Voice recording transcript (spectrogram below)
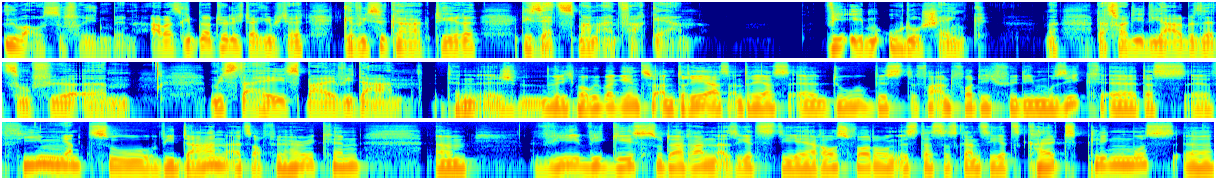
überaus zufrieden bin. Aber es gibt natürlich, da gebe ich dir recht, gewisse Charaktere, die setzt man einfach gern. Wie eben Udo Schenk. Ne? Das war die Idealbesetzung für ähm, Mr. Hayes bei Vidan. Dann äh, würde ich mal rübergehen zu Andreas. Andreas, äh, du bist verantwortlich für die Musik, äh, das äh, Theme ja. zu Vidan als auch für Hurricane. Ähm, wie, wie gehst du daran? Also jetzt die Herausforderung ist, dass das Ganze jetzt kalt klingen muss. Äh,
